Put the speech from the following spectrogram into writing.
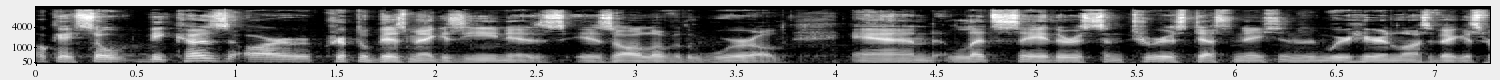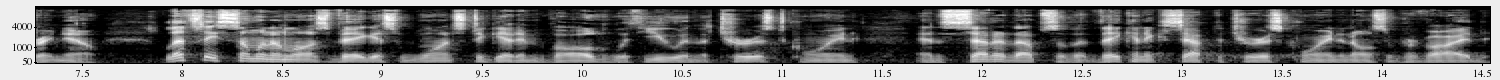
Okay, so because our Crypto Biz magazine is is all over the world, and let's say there's some tourist destinations, and we're here in Las Vegas right now. Let's say someone in Las Vegas wants to get involved with you in the tourist coin and set it up so that they can accept the tourist coin and also provide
